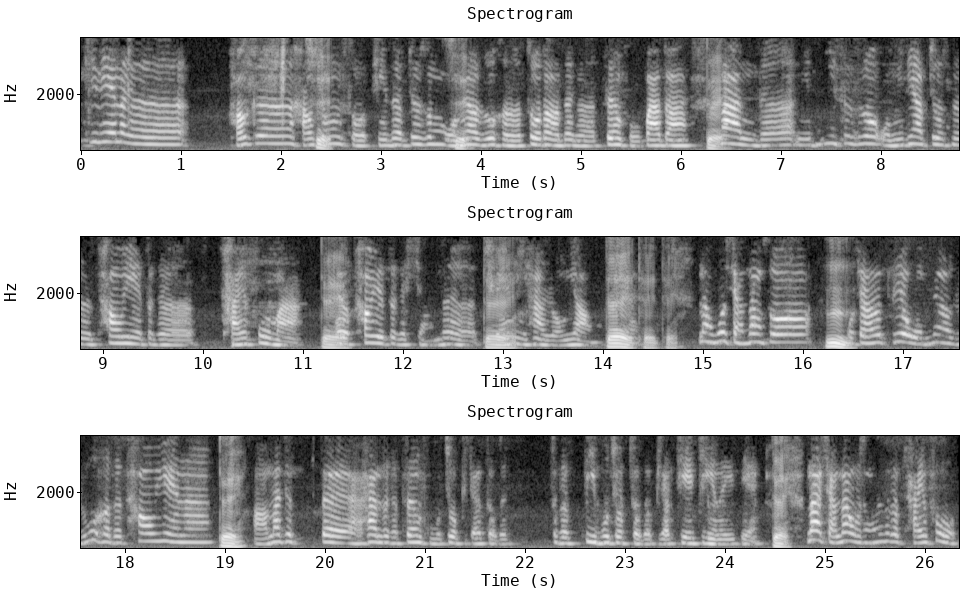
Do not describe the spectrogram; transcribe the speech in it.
今天那个。豪哥豪兄所提的，就是说我们要如何做到这个征服八端？对，那你的你的意思是说，我们一定要就是超越这个财富嘛？对，还有超越这个享的、权利和荣耀嘛？对对对。那我想到说，嗯，我想到只有我们要如何的超越呢？对，啊，那就在和这个征服就比较走的这个地步就走的比较接近了一点。对，那想到我想到这个财富。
